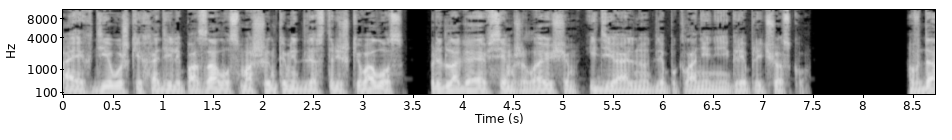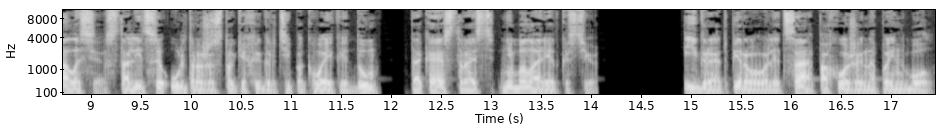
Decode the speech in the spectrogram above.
а их девушки ходили по залу с машинками для стрижки волос, предлагая всем желающим идеальную для поклонения игре прическу. В Далласе, столице ультражестоких игр типа Quake и Doom, такая страсть не была редкостью. Игры от первого лица, похожие на пейнтбол,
